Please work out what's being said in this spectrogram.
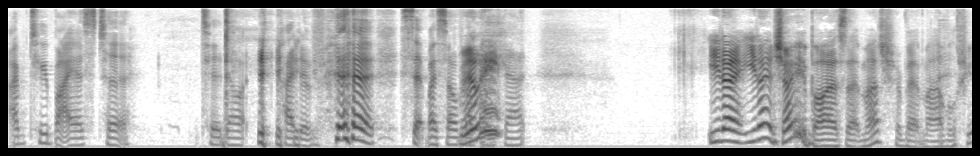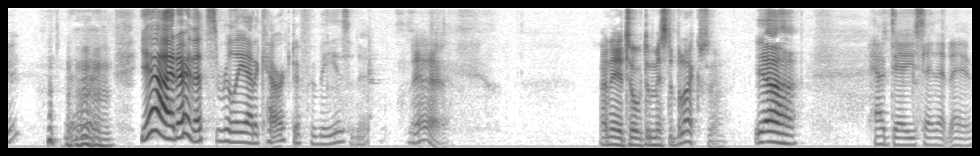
I'm too biased to to not kind of set myself up Really? like that. You don't you don't show your bias that much about Marvel shit. Yeah, I know. That's really out of character for me, isn't it? yeah. I need to talk to Mr. Black soon. Yeah. How dare you say that name?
